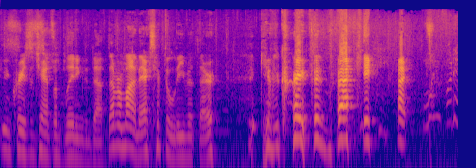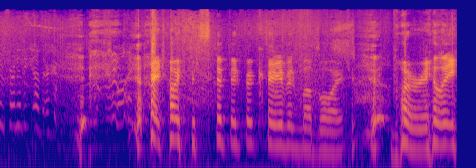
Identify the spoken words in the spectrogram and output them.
increase the chance of bleeding to death. Never mind. They actually have to leave it there. Give Kraven backing. One foot in front of the other. I know you're simping for Kraven, my boy, but really,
